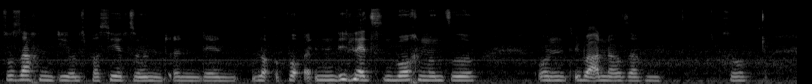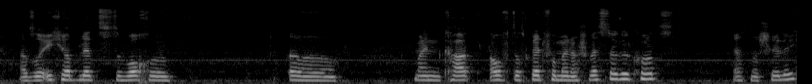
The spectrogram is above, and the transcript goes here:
so Sachen, die uns passiert sind in den, Lo- in den letzten Wochen und so und über andere Sachen. So. Also ich habe letzte Woche äh, meinen Kat auf das Bett von meiner Schwester gekotzt. Erstmal chillig.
